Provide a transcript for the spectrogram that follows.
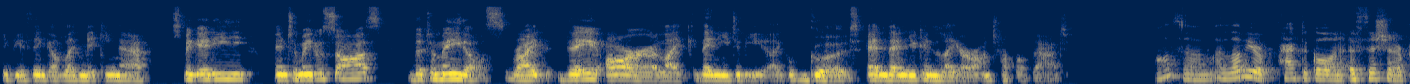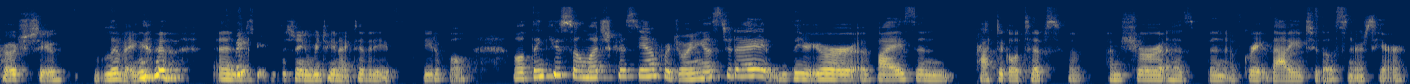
if you think of like making a spaghetti and tomato sauce, the tomatoes, right? They are like they need to be like good, and then you can layer on top of that. Awesome! I love your practical and efficient approach to living and transitioning between activities. Beautiful. Well, thank you so much, Christiane, for joining us today. The, your advice and practical tips, have, I'm sure, has been of great value to the listeners here.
